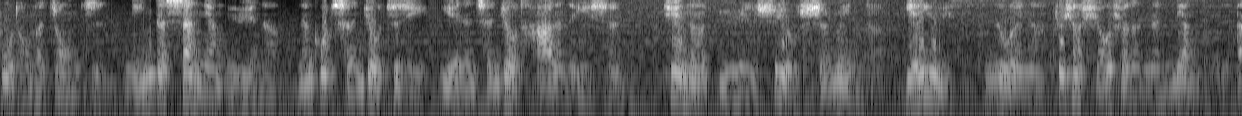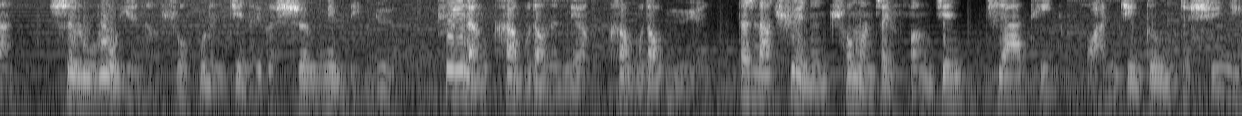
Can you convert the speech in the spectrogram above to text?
不同的种子。您的善良语言呢，能够成就自己，也能成就他人的一生。见呢，语言是有生命的，言语思维呢，就像小小的能量子弹，射入肉眼呢所不能见的一个生命领域。虽然看不到能量，看不到语言，但是它却能充满在房间、家庭、环境跟我们的心里。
